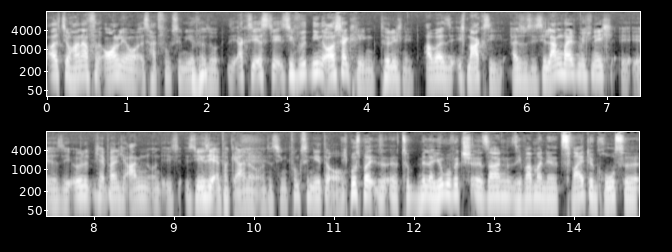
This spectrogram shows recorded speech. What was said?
als Johanna von Orleans, es hat funktioniert. Mhm. Also sie, sie, ist, sie, sie wird nie einen Oscar kriegen, natürlich nicht. Aber sie, ich mag sie. Also sie, sie langweilt mich nicht, äh, sie ödet mich einfach nicht an und ich, ich sehe sie einfach gerne und deswegen funktioniert er auch. Ich muss bei äh, zu Mila Jovovich äh, sagen, sie war meine zweite große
